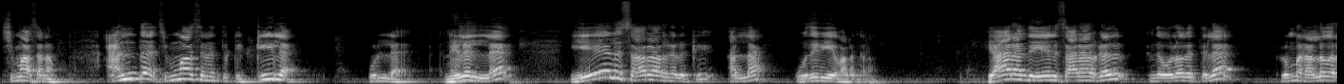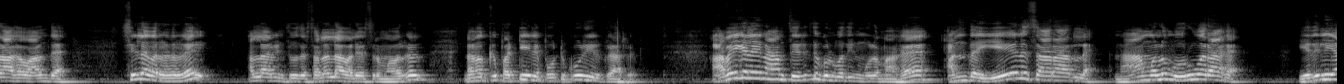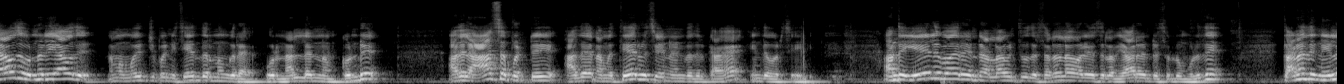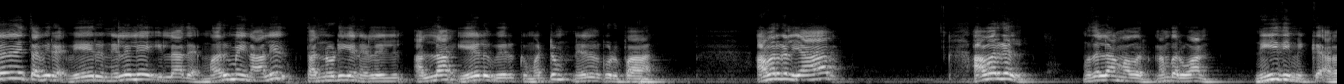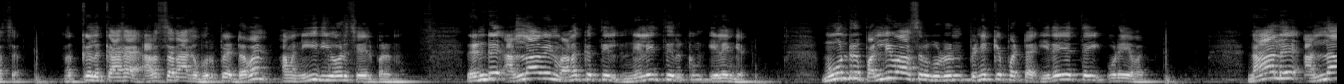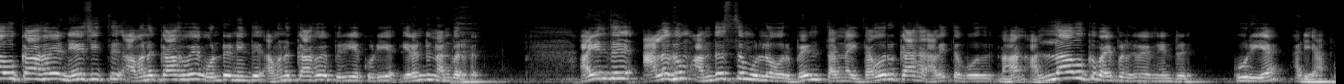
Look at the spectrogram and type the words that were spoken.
சிம்மாசனம். அந்த சிம்மாசனத்துக்கு கீழே உள்ள நிழலில் ஏழு சாரார்களுக்கு அல்லாஹ் உதவியை வழங்குறான். யார் அந்த ஏழு சாரார்கள்? இந்த உலகத்தில் ரொம்ப நல்லவராக வாழ்ந்த சிலவர்களை அல்லாவின் தூதர் சல்லல்லா அலைவாஸ்லம் அவர்கள் நமக்கு பட்டியலை போட்டு கூறியிருக்கிறார்கள். அவைகளை நாம் தெரிந்து கொள்வதன் மூலமாக அந்த ஏழு சாராரில் நாமளும் ஒருவராக எதிலையாவது ஒன்றிலையாவது நம்ம முயற்சி பண்ணி சேர்ந்துடணுங்கிற ஒரு நல்லெண்ணம் கொண்டு அதில் ஆசைப்பட்டு அதை நம்ம தேர்வு செய்யணும் என்பதற்காக இந்த ஒரு செய்தி. அந்த ஏழு பேர் என்று அல்லாவின் தூதர் சல்லல்லா அலைவாஸ்லம் யார் என்று சொல்லும் பொழுது தனது நிழலை தவிர வேறு நிழலே இல்லாத மறுமை நாளில் தன்னுடைய நிழலில் அல்லாஹ் ஏழு பேருக்கு மட்டும் நிழல் கொடுப்பான். அவர்கள் யார்? அவர்கள் முதலாம் அவர் நம்பர் ஒன் நீதிமிக்க அரசன் மக்களுக்காக அரசனாக பொறுப்பேற்றவன் அவன் நீதியோடு செயல்படணும். ரெண்டு அல்லாவின் வணக்கத்தில் நிலைத்து இருக்கும் இளைஞன். மூன்று பள்ளிவாசல்களுடன் பிணைக்கப்பட்ட இதயத்தை உடையவன். நாலு அல்லாவுக்காகவே நேசித்து அவனுக்காகவே ஒன்றிணைந்து அவனுக்காகவே பிரியக்கூடிய இரண்டு நண்பர்கள். ஐந்து அழகும் அந்தஸ்தும் உள்ள ஒரு பெண் தன்னை தவறுக்காக அழைத்த போது நான் அல்லாவுக்கு பயப்படுகிறேன் என்று கூறிய அடியான்.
